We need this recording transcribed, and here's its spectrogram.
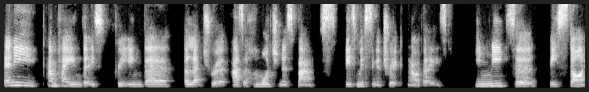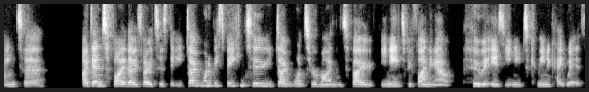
any campaign that is treating their electorate as a homogenous mass is missing a trick nowadays. You need to be starting to identify those voters that you don't want to be speaking to, you don't want to remind them to vote. You need to be finding out who it is you need to communicate with.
